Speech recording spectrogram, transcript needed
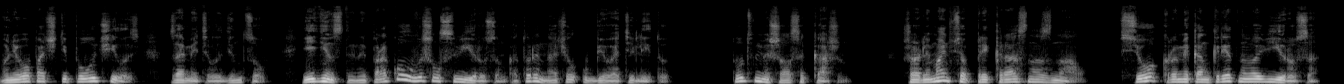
У него почти получилось, заметил Одинцов. Единственный прокол вышел с вирусом, который начал убивать элиту. Тут вмешался Кашин. Шарлемань все прекрасно знал. Все, кроме конкретного вируса,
